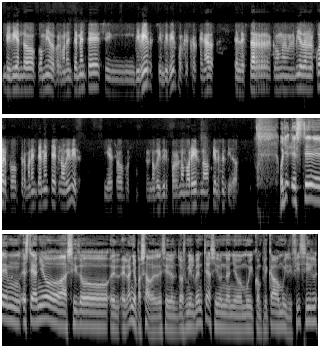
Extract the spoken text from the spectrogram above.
viviendo con miedo permanentemente sin vivir, sin vivir, porque es que al final el estar con el miedo en el cuerpo permanentemente es no vivir. Y eso, pues no vivir por no morir no tiene sentido. Oye, este, este año ha sido el, año pasado, es decir, el 2020 ha sido un año muy complicado, muy difícil.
